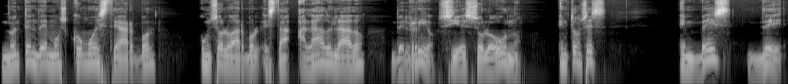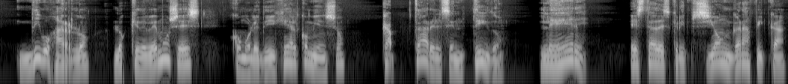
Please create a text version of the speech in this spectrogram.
no entendemos cómo este árbol, un solo árbol, está al lado y lado del río, si es solo uno. Entonces, en vez de dibujarlo, lo que debemos es, como le dije al comienzo, captar el sentido, leer esta descripción gráfica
